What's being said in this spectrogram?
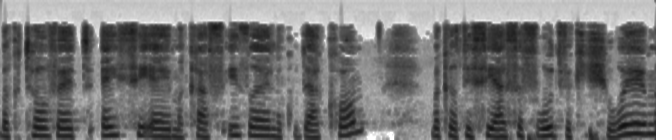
בכתובת aca-israel.com, בכרטיסייה ספרות וכישורים.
